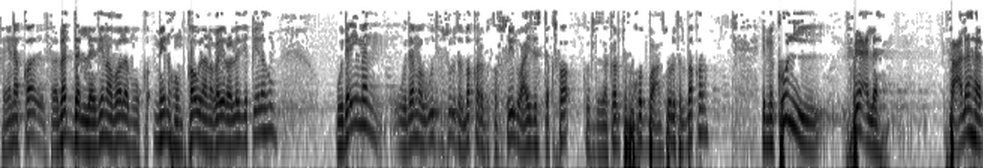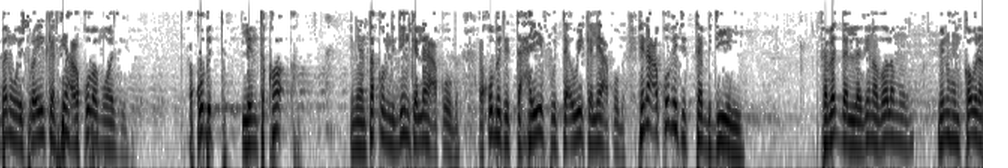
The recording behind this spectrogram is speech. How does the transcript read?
فهنا قال فبدل الذين ظلموا منهم قولا غير الذي قيل لهم. ودايما وده موجود في سورة البقرة بالتفصيل وعايز استقصاء. كنت ذكرته في خطبة عن سورة البقرة. إن كل فعلة فعلها بنو إسرائيل كان فيها عقوبة موازية. عقوبة الانتقاء إن ينتقوا من الدين كان لها عقوبة. عقوبة التحريف والتأويل كان لها عقوبة. هنا عقوبة التبديل. فبدل الذين ظلموا منهم قولا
